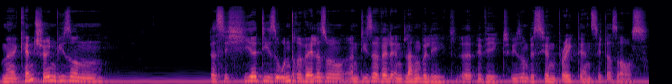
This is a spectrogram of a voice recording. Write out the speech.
Man erkennt schön, wie so ein, dass sich hier diese untere Welle so an dieser Welle entlang belegt, äh, bewegt. Wie so ein bisschen Breakdance sieht das aus.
